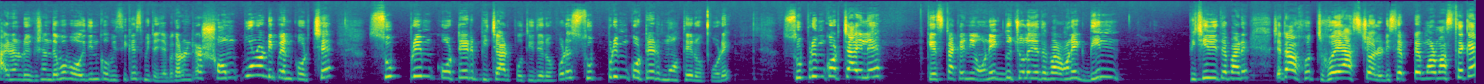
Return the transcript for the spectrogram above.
ফাইনাল নোটিফিকেশন দেবো বা ওই দিনকে ওবিসি কেস মিটে যাবে। কারণ এটা সম্পূর্ণ ডিপেন্ড করছে সুপ্রিম কোর্টের বিচারপতিদের ওপরে, সুপ্রিম কোর্টের মতের ওপরে। সুপ্রিম কোর্ট চাইলে কেসটাকে নিয়ে অনেক দূর চলে যেতে পারে, অনেক দিন পিছিয়ে দিতে পারে, যেটা হয়ে আসছে অলরেডি সেপ্টেম্বর মাস থেকে।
